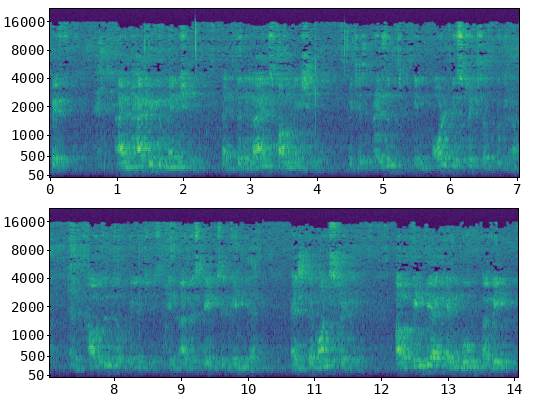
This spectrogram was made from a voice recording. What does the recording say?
Fifth, I am happy to mention that the Reliance Foundation, which is present in all districts of Gujarat and thousands of villages in other states in India, has demonstrated how India can move away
